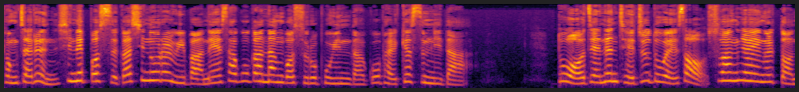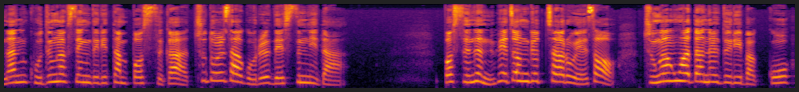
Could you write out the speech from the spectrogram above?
경찰은 시내버스가 신호를 위반해 사고가 난 것으로 보인다고 밝혔습니다. 또 어제는 제주도에서 수학여행을 떠난 고등학생들이 탄 버스가 추돌 사고를 냈습니다. 버스는 회전교차로에서 중앙화단을 들이받고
